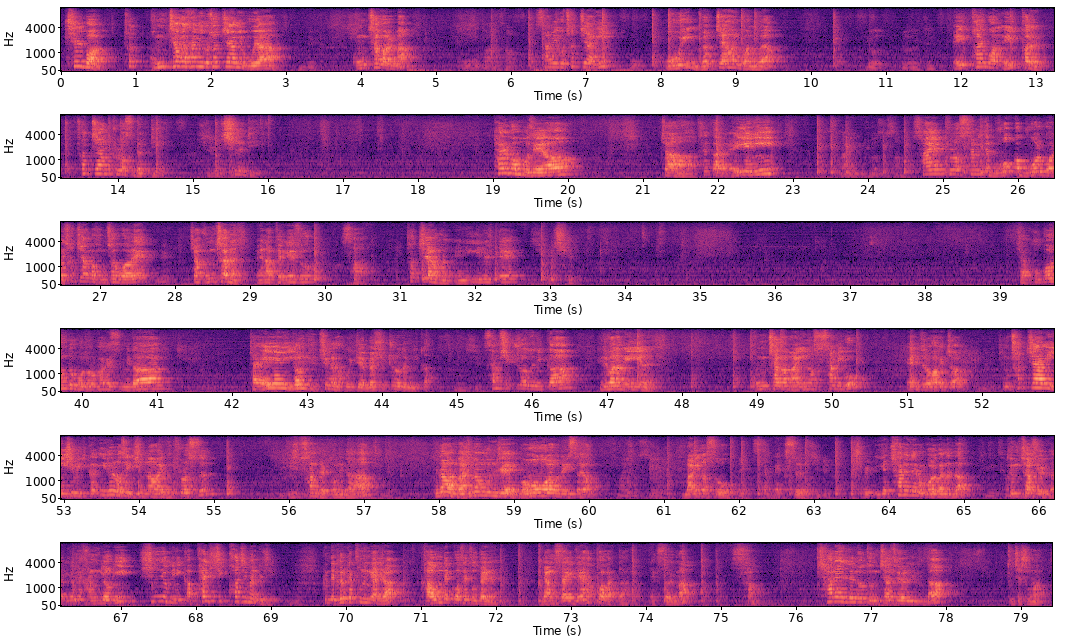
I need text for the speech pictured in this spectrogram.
7번. 첫, 공차가 3이고 첫째 항이 5야. 네. 공차가 얼마? 5, 아, 3, 3이고 첫째 항이 5인 몇째 항을 구하는 거야? 여, 여덟째? A8 구한 A8은 첫째 항 플러스 몇 D? 7, 7D. 8번 보세요. 자, 색깔 AN이 4n 플러스 3. 4N 플러스 3인데 무엇과 무엇을 구하래? 첫째 항과 공차 구하래? 네. 자, 공차는 N 앞에 계수 4. 첫째 항은 N이 1일 때 7. 자, 9번도 보도록 하겠습니다. 자, AN이 이런 규칙을 갖고 있대요. 몇씩 줄어듭니까? 30. 3씩 줄어드니까 일반항 A에는 공차가 마이너스 3이고 N 들어가겠죠? 그럼 첫째 항이 20이니까 1을 넣어서 20 나와야 돼서 플러스 23 될 겁니다. 그 다음 마지막 문제 뭐뭐뭐라고 돼 있어요? 마이너스 마이너스 5, x, x, 11. 11 이게 차례대로 뭘 갖는다? 등차. 등차 수열이다. 이렇게 간격이 16이니까 8씩 커지면 되지. 근데 그렇게 푸는 게 아니라 가운데 것의 두 배는 양 사이드의 합과 같다. x 얼마? 3. 차례대로 등차 수열을 이룬다. 등차 중앙.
